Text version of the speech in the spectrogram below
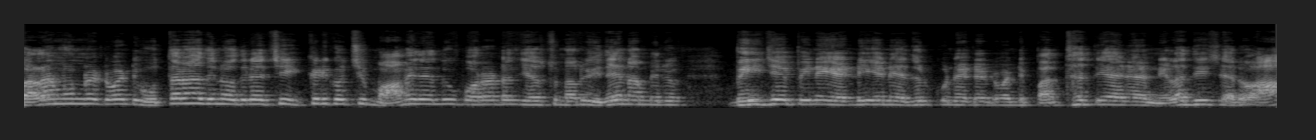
బలం ఉన్నటువంటి ఉత్తరాదిని వదిలేసి ఇక్కడికి వచ్చి మా మీద ఎందుకు పోరాటం చేస్తున్నారు? ఇదేనా మీరు బీజేపీని ఎన్డీఏని ఎదుర్కొనేటటువంటి పద్ధతి ఆయన నిలదీశారు. ఆ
